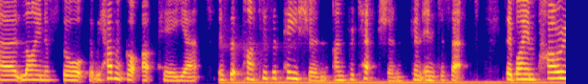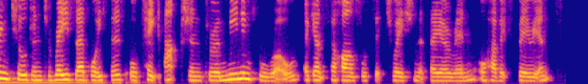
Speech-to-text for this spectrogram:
uh, line of thought that we haven't got up here yet is that participation and protection can intersect. So by empowering children to raise their voices or take action through a meaningful role against a harmful situation that they are in or have experienced,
